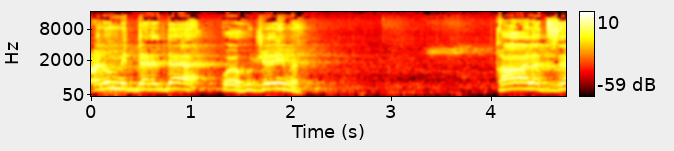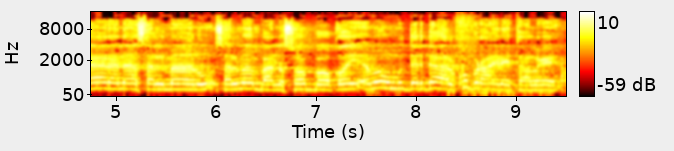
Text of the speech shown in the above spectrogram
can umi darda waa hujayma qaalat zaaranaa salmaanu salmaan baana soo booqday ama umu darda alkubraa inay taha laga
